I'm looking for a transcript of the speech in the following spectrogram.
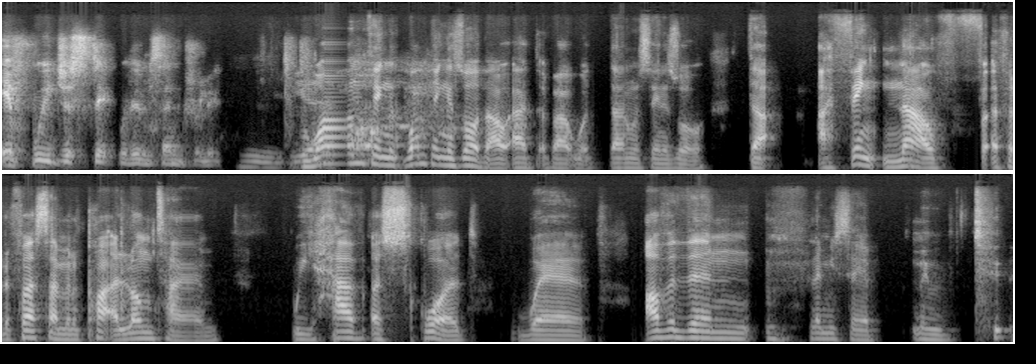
if we just stick with him centrally. Mm, yeah. One thing, one thing as well that I'll add about what Dan was saying as well, that I think now for, for the first time in quite a long time, we have a squad where other than let me say maybe two,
